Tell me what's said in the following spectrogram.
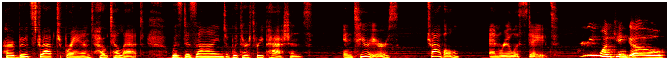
Her bootstrapped brand, Hotelette, was designed with her three passions interiors, travel, and real estate. Anyone can go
